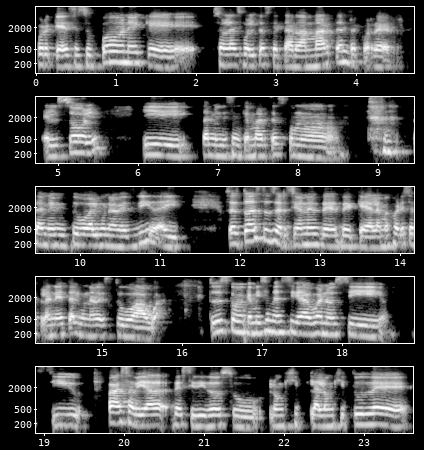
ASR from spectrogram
porque se supone que son las vueltas que tarda Marte en recorrer el Sol y también dicen que Marte es como, también tuvo alguna vez vida y, o sea, todas estas versiones de, que a lo mejor ese planeta alguna vez tuvo agua. Entonces, como que a mí se me decía, bueno, si, si Paz había decidido su la longitud de,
